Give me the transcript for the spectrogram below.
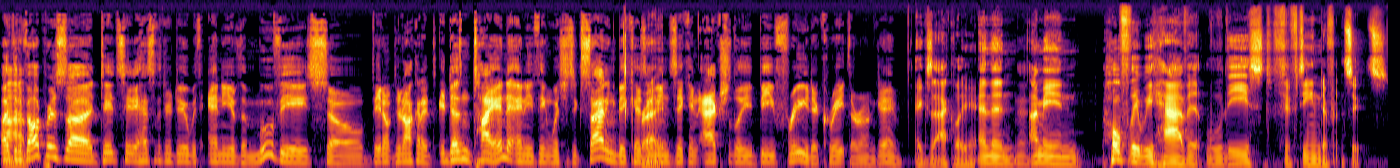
Uh, the Um, developers uh, did say it has something to do with any of the movies, so they don't. They're not going to. It doesn't tie into anything, which is exciting because Right. it means they can actually be free to create their own game. Exactly. And then, I mean, hopefully we have at least 15 different suits.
